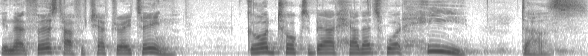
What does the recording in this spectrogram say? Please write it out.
In that first half of chapter 18, God talks about how that's what He does.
